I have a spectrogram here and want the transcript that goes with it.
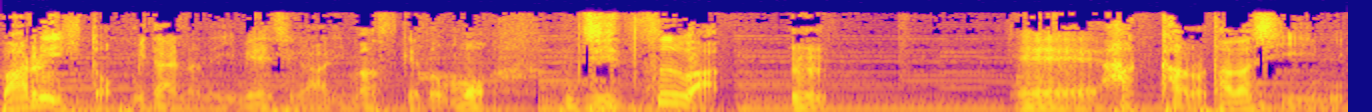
悪い人みたいなね、イメージがありますけども、実は、うん、えー、ハッカーの正しい意味、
